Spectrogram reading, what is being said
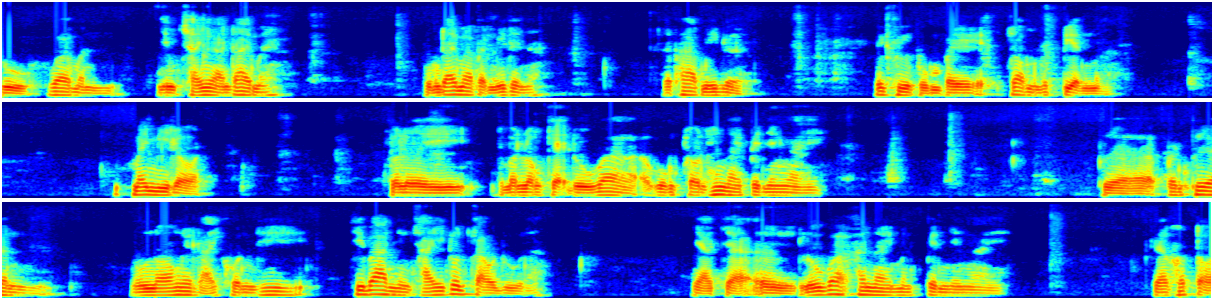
ดูว่ามันยังใช้งานได้ไหม ผมได้มาแบบนี้เลยนะสภาพนี้เลย ก็คือผมไปซ่อมแล้วเปลี่ยนมา ไม่มีหลอด ก็เลยจะมาลองแกะดูว่าวงจรข้างในเป็นยังไงเผื่อเพื่อนๆน้องๆหลายคนที่ที่บ้านยังใช้รุ่นเก่าอยู่นะอยากจะเออรู้ว่าข้างในมันเป็นยังไง แล้วเขาต่อ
